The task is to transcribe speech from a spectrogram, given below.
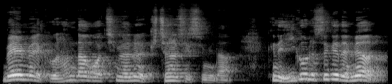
매일매일 그걸 한다고 치면은 귀찮을 수 있습니다. 근데 이거를 쓰게 되면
